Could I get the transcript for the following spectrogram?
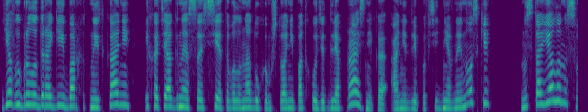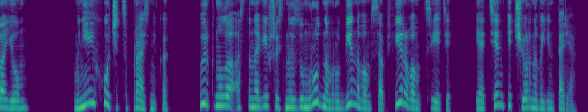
Я выбрала дорогие бархатные ткани, и хотя Агнеса сетовала над ухом, что они подходят для праздника, а не для повседневной носки, настояла на своем. Мне и хочется праздника, фыркнула, остановившись на изумрудном, рубиновом, сапфировом цвете и оттенке черного янтаря.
